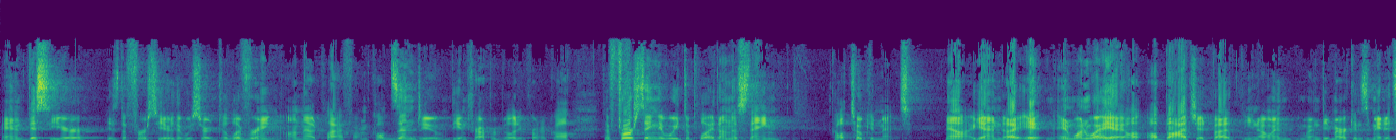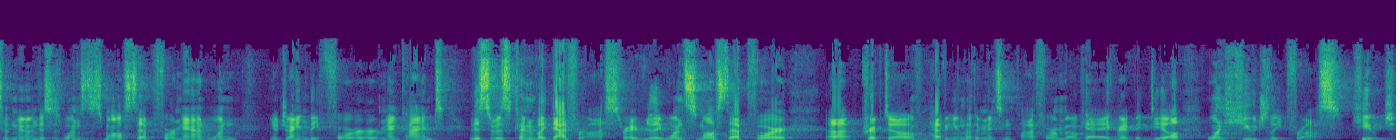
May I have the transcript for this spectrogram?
and this year is the first year that we started delivering on that platform called Zendoo, the interoperability protocol. The first thing that we deployed on this thing called Token Mint. Now, again, it, in one way, I'll, I'll, botch it, but you know, when, when the Americans made it to the moon, this is one small step for man, one you know, giant leap for mankind. This was kind of like that for us, right? Really, one small step for uh, crypto, having another minting platform, okay, right, big deal. One huge leap for us, huge,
